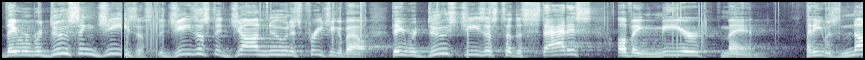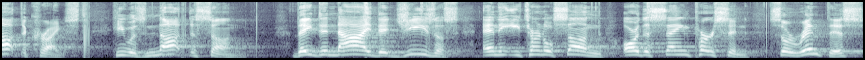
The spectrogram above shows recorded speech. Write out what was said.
They were reducing Jesus, the Jesus that John knew and is preaching about, they reduced Jesus to the status of a mere man. That he was not the Christ, he was not the Son, they denied that Jesus and the eternal Son are the same person. Cerinthus,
